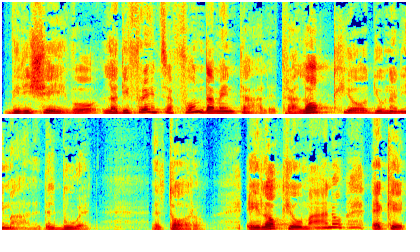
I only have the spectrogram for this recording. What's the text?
Vi dicevo la differenza fondamentale tra l'occhio di un animale, del bue, del toro, E l'occhio umano è che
